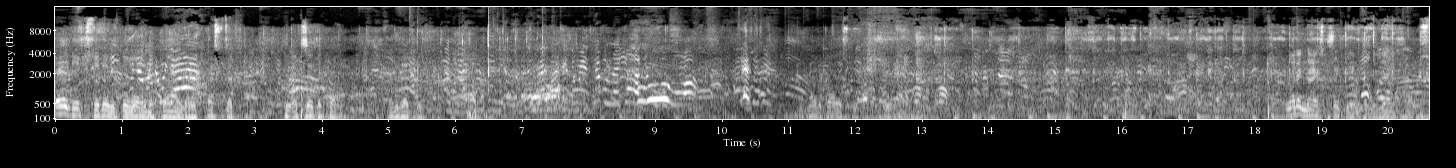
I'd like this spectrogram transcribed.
All those feathers over in the crown are requested to exit the crown. What a nice trickling in the young house.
